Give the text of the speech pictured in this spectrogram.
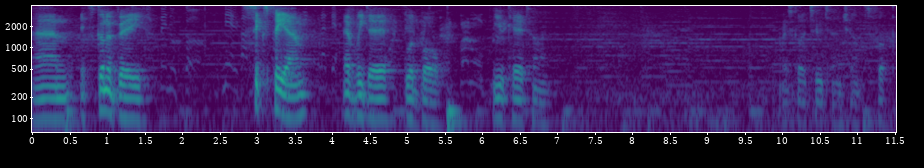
Um, it's gonna be 6 p.m. every day, Blood Bowl, UK time. It's got a two turn chance. Fuck.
